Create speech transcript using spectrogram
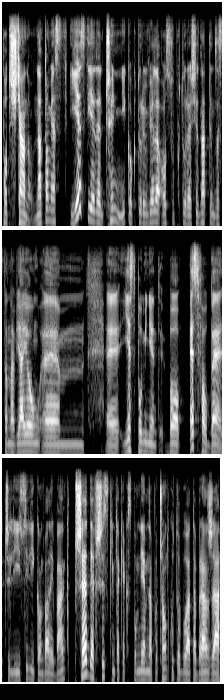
pod ścianą. Natomiast jest jeden czynnik, o którym wiele osób, które się nad tym zastanawiają, y, jest pominięty bo SVB, czyli Silicon Valley Bank, przede wszystkim, tak jak wspomniałem na początku, to była ta branża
